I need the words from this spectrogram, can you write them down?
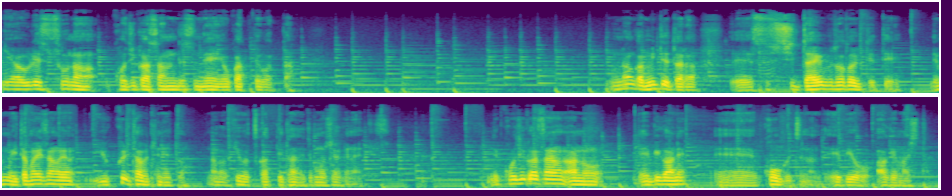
いや嬉しそうな小鹿さんですね。よかったよかった。なんか見てたら、えー、寿司だいぶ届いててでも板前さんがゆっくり食べてねとなんか気を使っていただいて申し訳ないです。で小鹿さんあのエビがね、えー、好物なんでエビをあげました。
